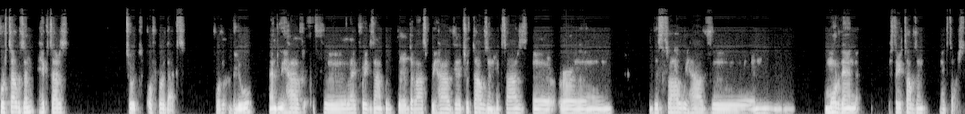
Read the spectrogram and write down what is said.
4,000 hectares to, of products for blue. And we have, uh, like for example, the, the rasp, we have uh, 2,000 hectares. Uh, uh, the straw, we have uh, more than 3,000 hectares.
